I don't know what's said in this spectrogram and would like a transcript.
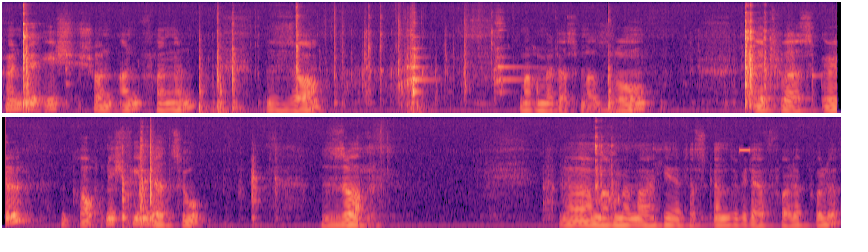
könnte ich schon anfangen. So, machen wir das mal so. Etwas Öl. Braucht nicht viel dazu. So. Ja, machen wir mal hier das Ganze wieder volle Pulle.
